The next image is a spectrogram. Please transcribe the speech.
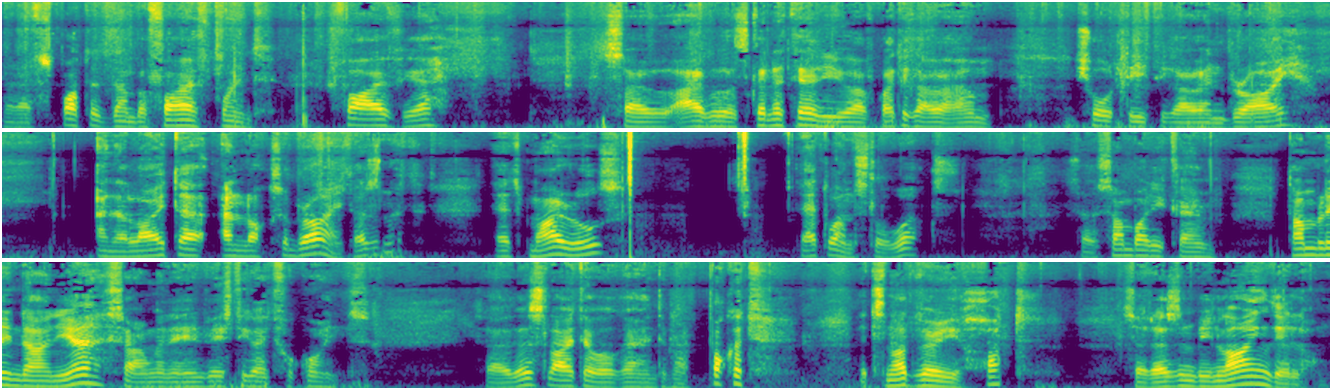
But I've spotted number 5.5 here. So I was going to tell you I've got to go home shortly to go and braai and a lighter unlocks a braai doesn't it that's my rules that one still works so somebody came tumbling down here so I'm going to investigate for coins so this lighter will go into my pocket it's not very hot so it hasn't been lying there long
